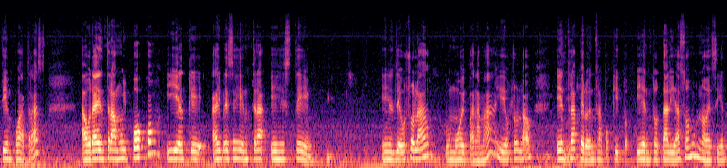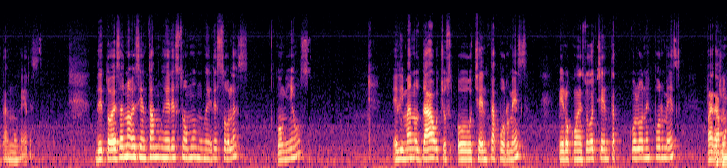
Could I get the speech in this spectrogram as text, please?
tiempo atrás, ahora entra muy poco y el que hay veces entra es este, el de otro lado, como de Panamá y de otro lado, entra pero entra poquito. Y en totalidad somos 900 mujeres. De todas esas 900 mujeres somos mujeres solas, con hijos. El IMA nos da 80 por mes, pero con esos 80 colones por mes pagamos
